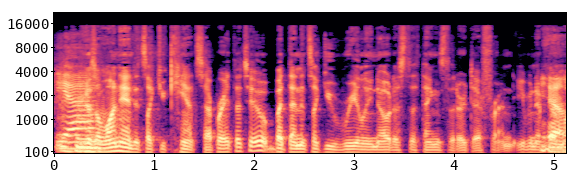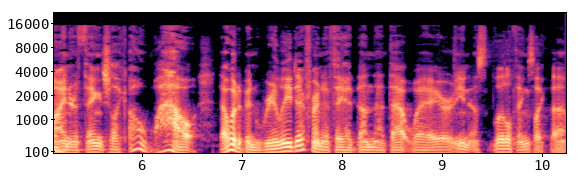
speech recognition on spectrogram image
yeah Because on one hand, it's like you can't separate the two, but then it's like you really notice the things that are different. Even if Yeah. they're minor things, you're like, oh, wow, that would have been really different if they had done that that way, or, you know, little things like that.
